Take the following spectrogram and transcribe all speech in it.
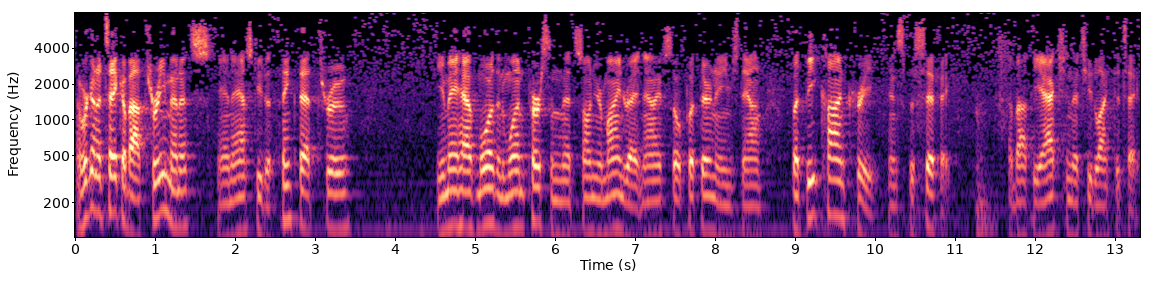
And we're going to take about three minutes and ask you to think that through. You may have more than one person that's on your mind right now. If so, put their names down. But be concrete and specific about the action that you'd like to take.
